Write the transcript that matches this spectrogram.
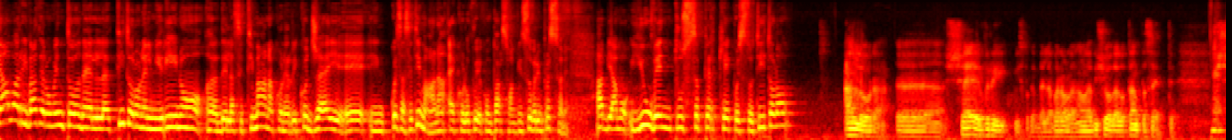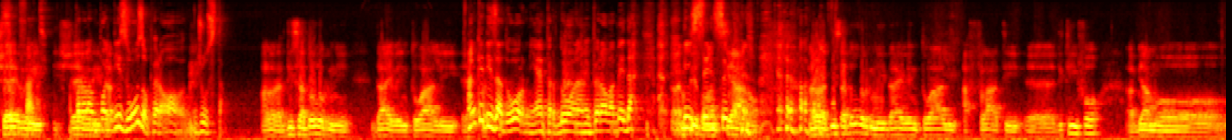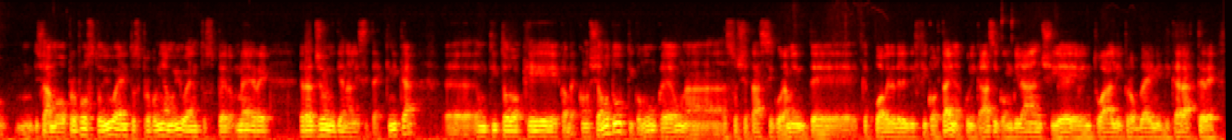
siamo arrivati al momento del titolo nel mirino eh, della settimana con Enrico J e in questa settimana, eccolo qui è comparso anche in sovrimpressione, abbiamo Juventus, perché questo titolo? Allora, eh, Chevry, visto che bella parola, non la dicevo dall'87, Chevry, sì, Chevry, parola un po' in disuso però giusta. Allora, disadorni da eventuali... Eh, Anche disadorni, eh, perdonami, però vabbè, dai, allora, il senso anziano. allora, disadorni da eventuali afflati eh, di tifo, abbiamo diciamo, proposto Juventus, proponiamo Juventus per mere ragioni di analisi tecnica, eh, è un titolo che vabbè, conosciamo tutti, comunque è una società sicuramente che può avere delle difficoltà in alcuni casi con bilanci e eventuali problemi di carattere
